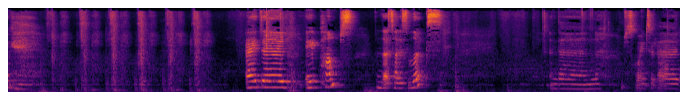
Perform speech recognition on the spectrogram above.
Okay. I did eight pumps and that's how this looks. And then I'm just going to add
